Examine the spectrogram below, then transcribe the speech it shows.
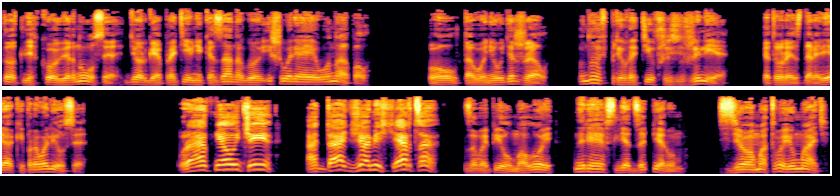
Тот легко вернулся, дергая противника за ногу и швыряя его на пол. Пол того не удержал, вновь превратившись в желе, которое здоровяк и провалился. «Враг не уйти! Отдать Зёме сердце!» — завопил малой, ныряя вслед за первым. «Зёма, твою мать!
